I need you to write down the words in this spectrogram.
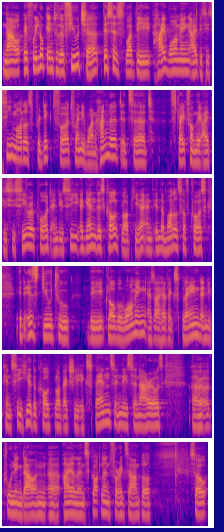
Now, if we look into the future, this is what the high warming IPCC models predict for 2100. It's uh, straight from the IPCC report, and you see again this cold blob here. And in the models, of course, it is due to the global warming, as I have explained, and you can see here the cold blob actually expands in these scenarios, uh, cooling down uh, Ireland, Scotland, for example. So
